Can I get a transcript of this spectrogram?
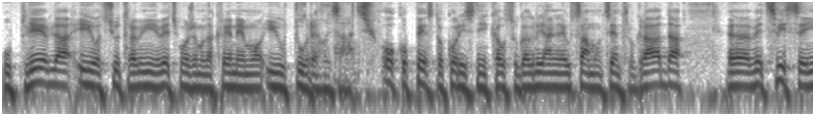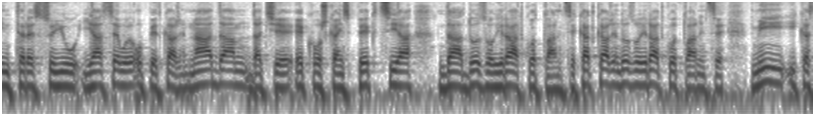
u Pljevlja i od sutra mi već možemo da krenemo i u tu realizaciju. Oko 500 korisnika usluga grijanja u samom centru grada. E, već svi se interesuju. Ja se evo opet kažem, nadam da će ekološka inspekcija da dozvoli rad kotlarnice. Kad kažem dozvoli rad kotlarnice, mi i kad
